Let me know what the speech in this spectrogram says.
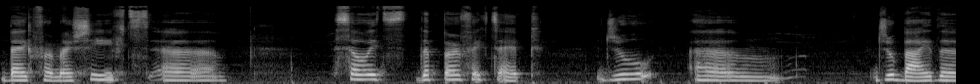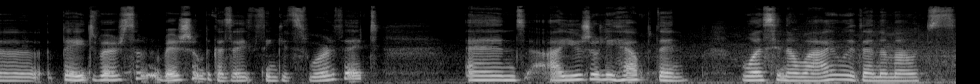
bag for my shifts. Uh, so it's the perfect app. Do um, do buy the paid version version because I think it's worth it, and I usually help them once in a while with an amount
